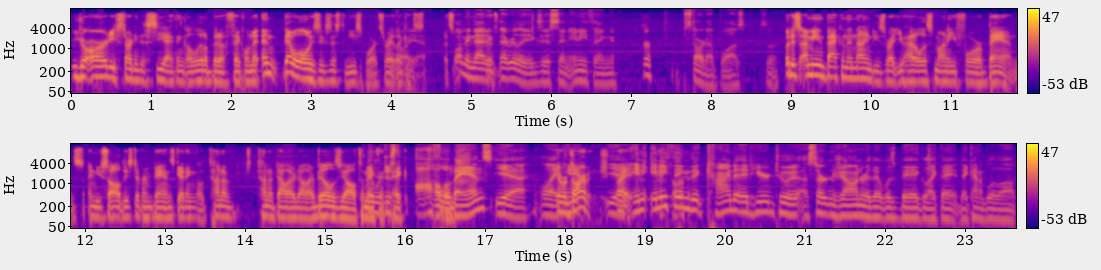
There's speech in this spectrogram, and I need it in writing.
you're already starting to see, I think, a little bit of fickleness, and that will always exist in esports, right? Like Oh, it's, yeah. it's Well, I mean that that really exists in anything. Startup was. So But it's, I mean, back in the '90s, right? You had all this money for bands, and you saw all these different bands getting a ton of ton of dollar dollar bills, y'all, to make they make were them just pick awful albums. bands. Yeah, like They were any- garbage, Yeah, right. any, anything garbage. that kind of adhered to a, a certain genre that was big, like they they kind of blew up.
